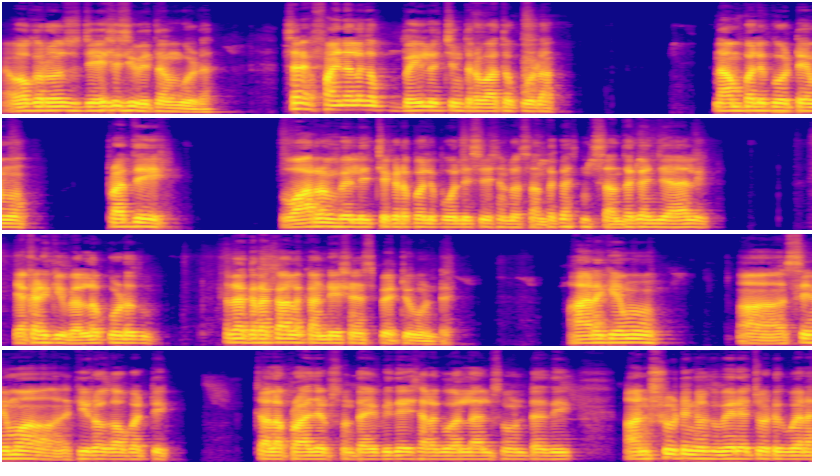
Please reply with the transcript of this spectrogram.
ఒకరోజు జైలు జీవితం కూడా. సరే ఫైనల్గా బెయిల్ వచ్చిన తర్వాత కూడా నాంపల్లి కోటేమో ప్రతి వారం వెళ్ళి చికటపల్లి పోలీస్ స్టేషన్లో సంతకం సంతకం చేయాలి. ఎక్కడికి వెళ్ళకూడదు. రకరకాల కండిషన్స్ పెట్టి ఉంటాయి ఆయనకేమో సినిమా హీరో కాబట్టి చాలా ప్రాజెక్ట్స్ ఉంటాయి. విదేశాలకు వెళ్ళాల్సి ఉంటుంది. అండ్ షూటింగ్లకు వేరే చోటుకు పోయినా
